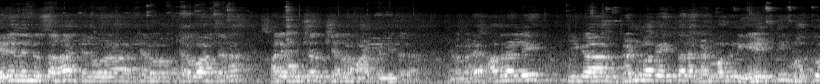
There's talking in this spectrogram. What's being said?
ಏರಿಯಾದಲ್ಲೂ ಸಹ ಕೆಲವರ ಕೆಲವು ಕೆಲವಾರು ಜನ ಅಲ್ಲೇ ವಂಶವೃಕ್ಷ ಎಲ್ಲ ಮಾಡ್ಕೊಂಡಿದ್ದಾರೆ. ಮೇಡಮರೆ ಅದರಲ್ಲಿ ಈಗ ಗಂಡ್ಮಗ ಇರ್ತಾರ ಗಂಡ್ಮಗನ ಹೆಂಡತಿ ಮತ್ತು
